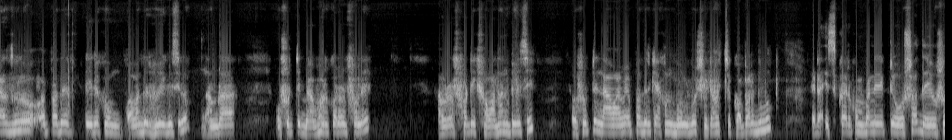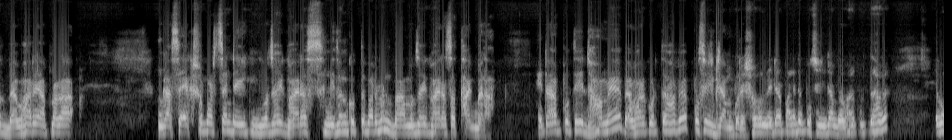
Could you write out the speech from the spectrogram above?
গাছগুলো আপনাদের এইরকম আমাদের হয়ে গেছিল, আমরা ওষুধটি ব্যবহার করার ফলে আমরা সঠিক সমাধান পেয়েছি। ওষুধটির নাম আমি আপনাদেরকে এখন বলব, সেটা হচ্ছে কপার ব্লু এটা স্কোয়ার কোম্পানির একটি ঔষধ। এই ওষুধ ব্যবহারে আপনারা গাছে একশো পার্সেন্ট এই মোজাইক ভাইরাস নিধন করতে পারবেন বা মোজাইক ভাইরাস আর থাকবে না। এটা প্রতি ঢমে ব্যবহার করতে হবে পঁচিশ গ্রাম করে। ষোলো লিটার পানিতে পঁচিশ গ্রাম ব্যবহার করতে হবে এবং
